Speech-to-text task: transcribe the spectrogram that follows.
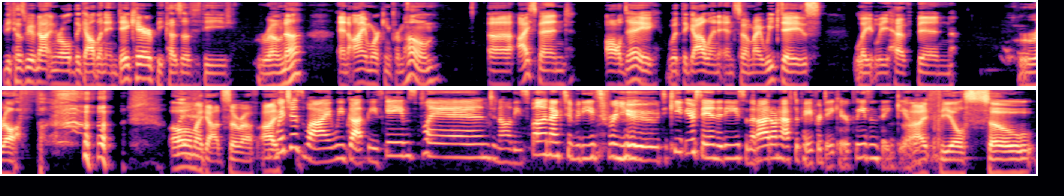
because we have not enrolled the goblin in daycare because of the Rona, and I am working from home. Uh, I spend all day with the goblin, and so my weekdays lately have been rough. oh my god, so rough. I Which is why we've got these games planned and all these fun activities for you to keep your sanity so that I don't have to pay for daycare. Please and thank you. I feel so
